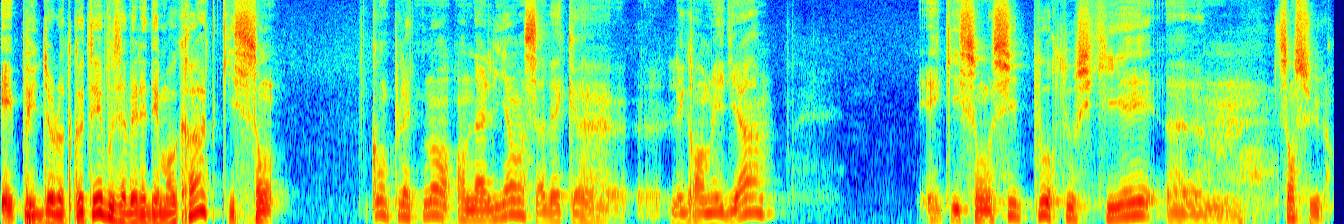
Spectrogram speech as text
Et puis de l'autre côté, vous avez les démocrates qui sont complètement en alliance avec euh, les grands médias et qui sont aussi pour tout ce qui est euh, censure.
